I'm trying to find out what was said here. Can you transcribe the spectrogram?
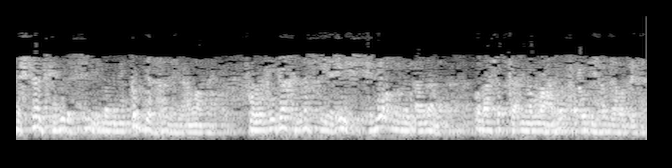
يحتاج كبير السن إلى من يقدر هذه العواطف فهو في داخل نفسه يعيش كثيرا من الآلام. ولا شك أن الله يرفع بها درجته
